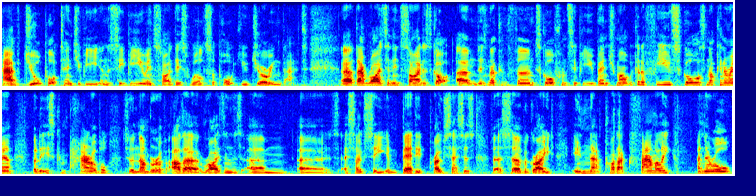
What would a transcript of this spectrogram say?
have dual port 10 GBE, and the CPU inside this will support you during that. Uh, that Ryzen inside has got, um, there's no confirmed score from CPU Benchmark. We've got a few scores knocking around, but it is comparable to a number of other Ryzen's um, uh, SoC embedded processors that are server grade in that product family, and they're all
